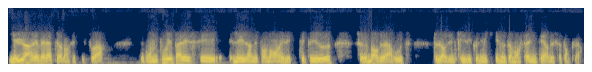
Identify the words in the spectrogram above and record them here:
il y a eu un révélateur dans cette histoire. On ne pouvait pas laisser les indépendants et les TPE sur le bord de la route lors d'une crise économique et notamment sanitaire de cette ampleur.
